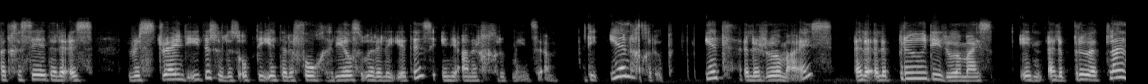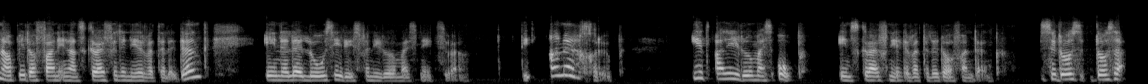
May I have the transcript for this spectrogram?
wat gesê het hulle is restrained eaters, hulle is op die eet, hulle volg reëls oor hulle eetes en die ander groep mense. Die een groep eet hulle roomys, hulle hulle proe die roomys en hulle proe 'n klein hapie daarvan en dan skryf hulle neer wat hulle dink en hulle los die res van die roomys net so. Die ander groep eet al die roomys op en skryf neer wat hulle daarvan dink. So daar's daar's 'n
